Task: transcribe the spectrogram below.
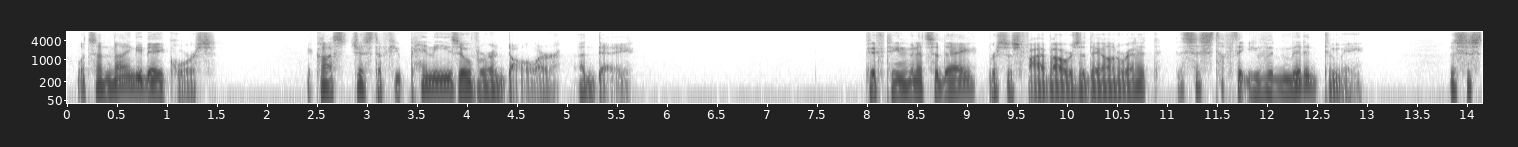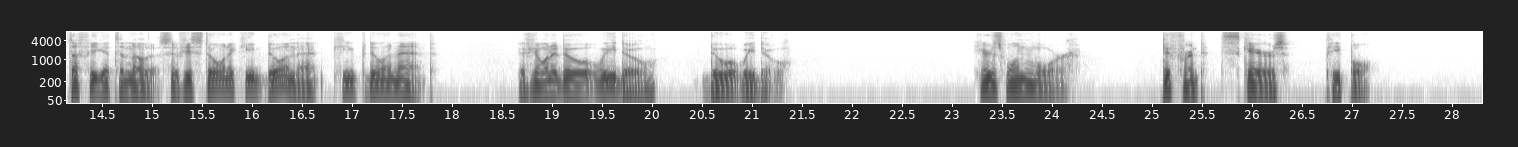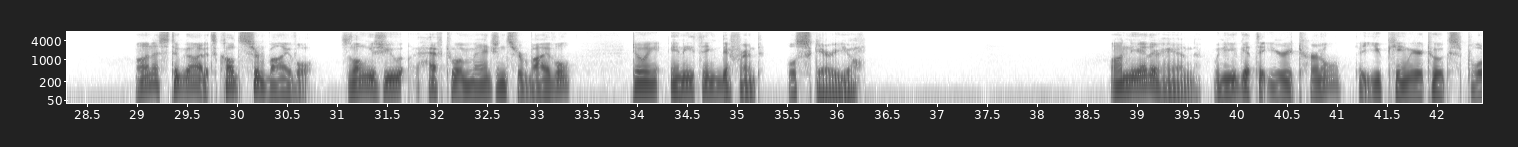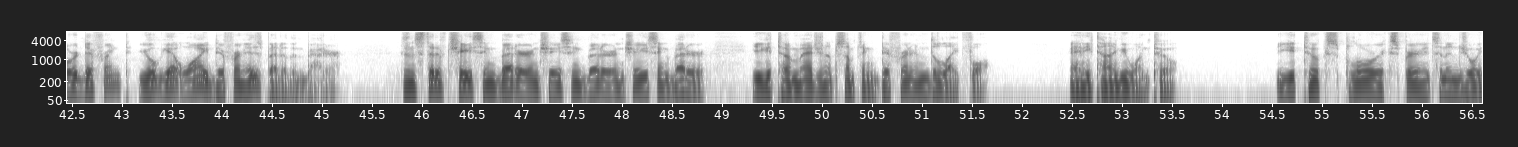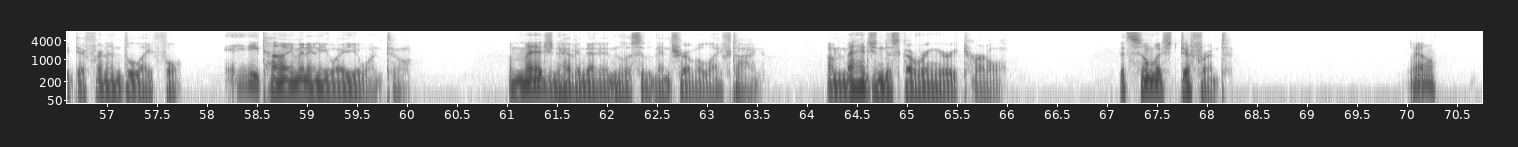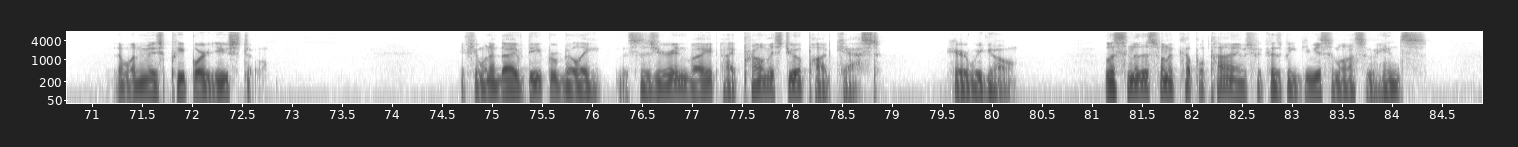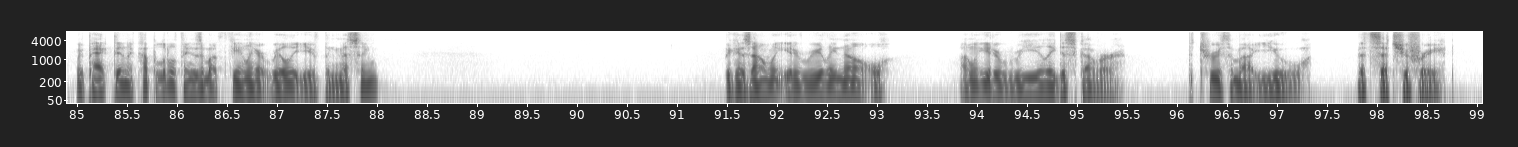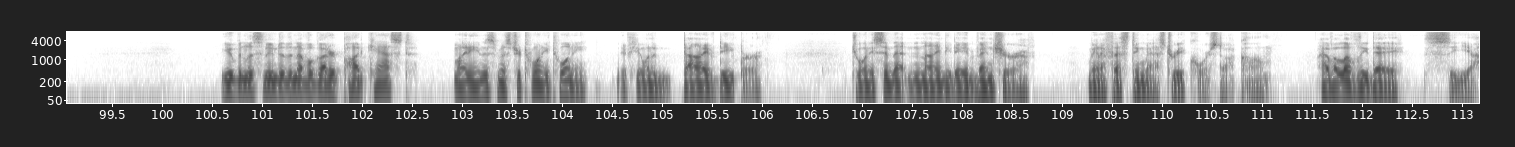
What's well, a 90 day course? It costs just a few pennies over a dollar a day. 15 minutes a day versus five hours a day on Reddit. This is stuff that you've admitted to me. This is stuff you get to notice. If you still want to keep doing that, keep doing that. If you want to do what we do, do what we do. Here's one more different scares people. Honest to God, it's called survival. As long as you have to imagine survival, doing anything different will scare you. On the other hand, when you get that you're eternal, that you came here to explore different, you'll get why different is better than better. Because instead of chasing better and chasing better and chasing better, you get to imagine up something different and delightful anytime you want to. You get to explore, experience, and enjoy different and delightful anytime and any way you want to. Imagine having that endless adventure of a lifetime. Imagine discovering you're eternal. It's so much different. Well, than what most people are used to. If you want to dive deeper, Billy, this is your invite. I promised you a podcast. Here we go. Listen to this one a couple times because we give you some awesome hints. We packed in a couple little things about feeling it real that you've been missing. Because I want you to really know, I want you to really discover the truth about you that sets you free. You've been listening to the Neville Goddard podcast. My name is Mr. 2020. If you want to dive deeper, join us in that 90 day adventure, manifestingmasterycourse.com. Have a lovely day. See ya.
